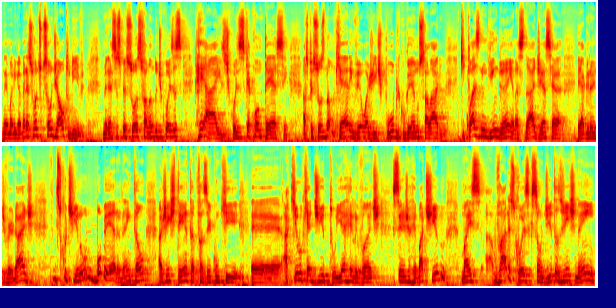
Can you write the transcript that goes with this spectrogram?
Né? Maringá merece uma discussão de alto nível, merece as pessoas falando de coisas reais, de coisas que acontecem. As pessoas não querem ver o agente público ganhando um salário que quase ninguém ganha na cidade. Essa é a, é a grande verdade, discutindo bobeira, né? Então a gente tenta fazer com que é, aquilo que é dito e é relevante seja rebatido, mas várias coisas que são ditas a gente nem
